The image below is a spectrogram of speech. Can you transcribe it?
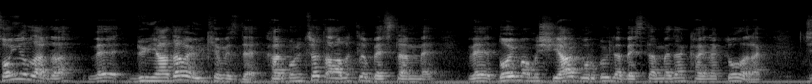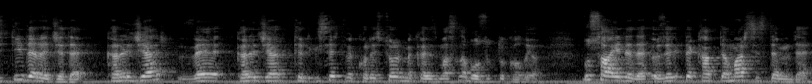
Son yıllarda ve dünyada ve ülkemizde karbonhidrat ağırlıklı beslenme ve doymamış yağ grubuyla beslenmeden kaynaklı olarak ciddi derecede karaciğer ve karaciğer trigliserit ve kolesterol mekanizmasında bozukluk oluyor. Bu sayede de özellikle kalp damar sisteminde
